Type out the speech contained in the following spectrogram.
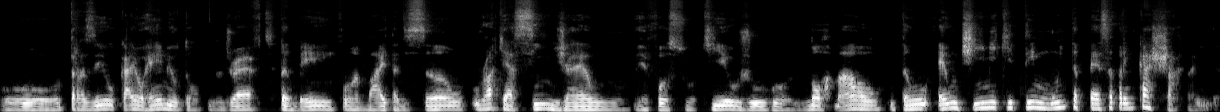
O, trazer o Kyle Hamilton no draft também foi uma baita adição. O Rock Assim já é um reforço que eu julgo normal. Então é um time que tem muita peça para encaixar ainda.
